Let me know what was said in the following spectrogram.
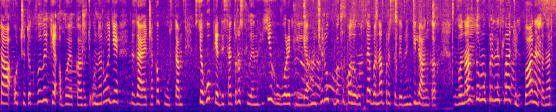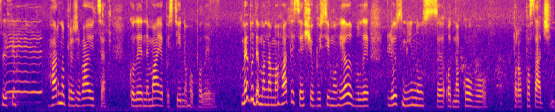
та очиток великий, або, як кажуть у народі, заяча капуста. Всього 50 рослин. Їх, говорить Лілія Гончарук, викопали у себе на присадибних ділянках. Вона з дому принесла тюльпани та нарциси. Гарно приживаються, коли немає постійного поливу. Ми будемо намагатися, щоб усі могили були плюс-мінус однаково посаджені.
